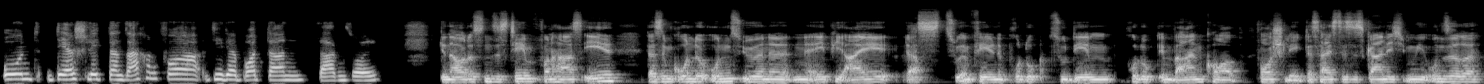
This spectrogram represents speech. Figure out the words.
und der schlägt dann Sachen vor, die der Bot dann sagen soll. Genau, das ist ein System von HSE, das im Grunde uns über eine, eine, API das zu empfehlende Produkt zu dem Produkt im Warenkorb vorschlägt. Das heißt, es ist gar nicht irgendwie unsere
